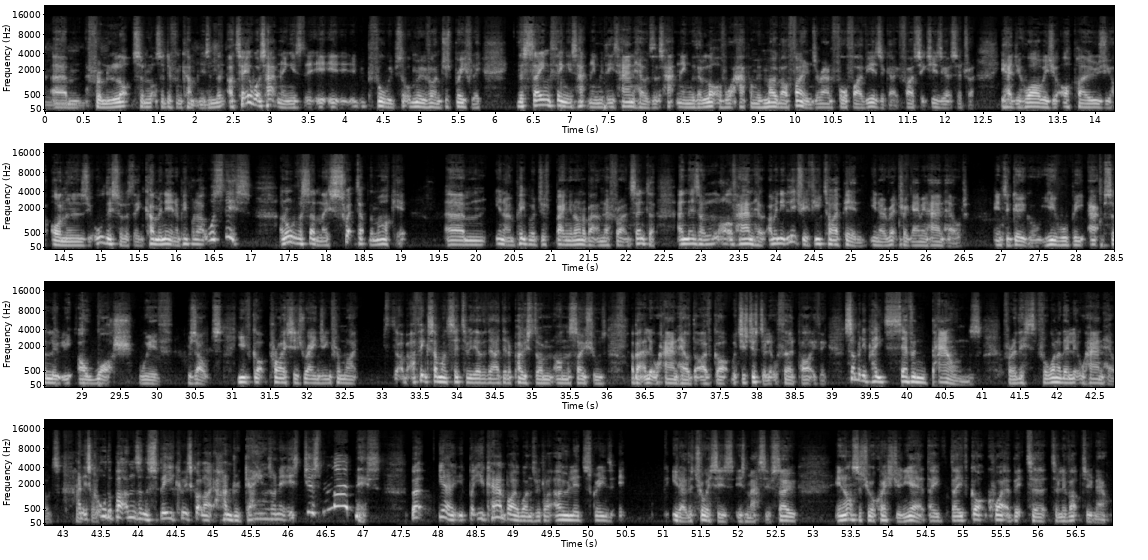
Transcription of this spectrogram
um, from lots and lots of different companies. And I'll tell you what's happening is, it, it, before we sort of move on, just briefly, the same thing is happening with these handhelds that's happening with a lot of what happened with mobile phones around four five years ago, five, six years ago, etc. You had your Huawei's, your Oppos, your Honors, your, all this sort of thing coming in, and people are like, what's this? And all of a sudden, they swept up the market. Um, you know, and people are just banging on about them left, right, and center. And there's a lot of handheld. I mean, it, literally, if you type in, you know, retro gaming handheld into Google, you will be absolutely awash with results. You've got prices ranging from like, I think someone said to me the other day, I did a post on, on the socials about a little handheld that I've got, which is just a little third party thing. Somebody paid seven pounds for this, for one of their little handhelds. And it's got all the buttons and the speaker. It's got like 100 games on it. It's just madness. But, you know, but you can buy ones with like OLED screens. It, you know, the choice is, is massive. So, in answer to your question, yeah, they've they've got quite a bit to, to live up to now.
